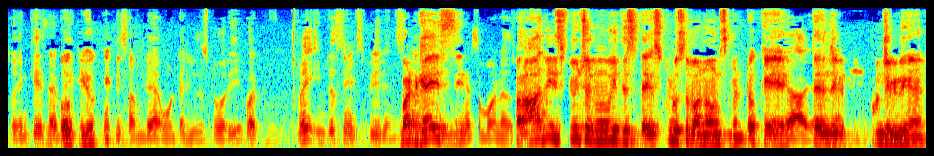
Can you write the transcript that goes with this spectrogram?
So in case I make okay, it okay. movie someday, I won't tell you the story, but very interesting experience. But guys, for Adi's future movie, this is the exclusive announcement. Okay, yeah, yeah, yeah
